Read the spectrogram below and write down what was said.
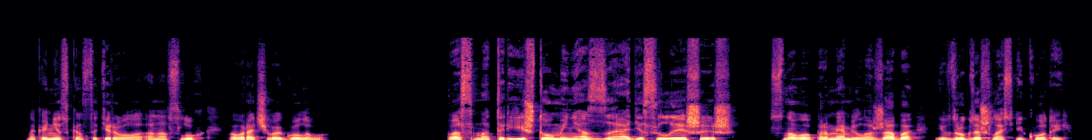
– наконец констатировала она вслух, поворачивая голову. «Посмотри, что у меня сзади, слышишь?» Снова промямлила жаба и вдруг зашлась икотой.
